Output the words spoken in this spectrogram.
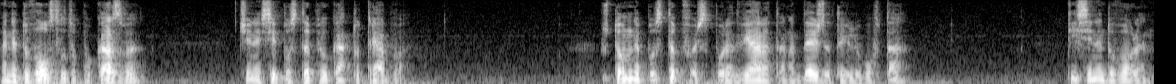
А недоволството показва, че не си постъпил както трябва. Щом не постъпваш според вярата, надеждата и любовта, ти си недоволен.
